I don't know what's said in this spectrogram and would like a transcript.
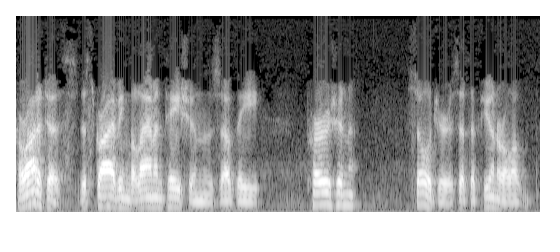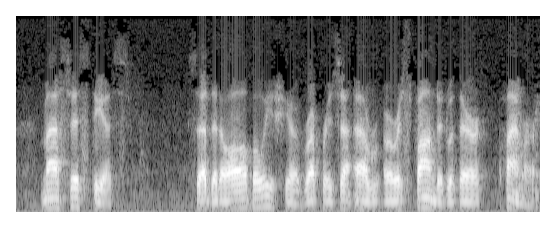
Herodotus, describing the lamentations of the Persian soldiers at the funeral of Masistius, said that all Boeotia uh, responded with their clamor.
